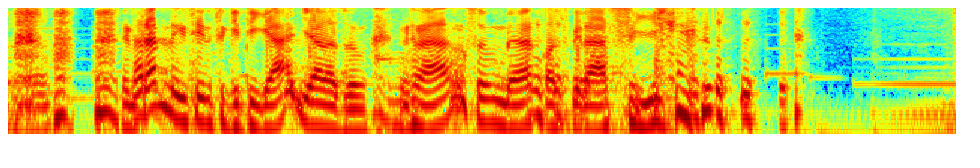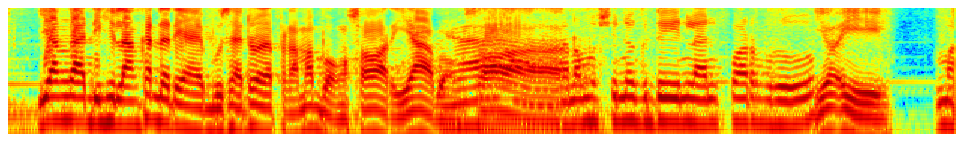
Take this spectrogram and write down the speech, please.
Ntar diisiin segitiga aja langsung, langsung dah konspirasi. Yang nggak dihilangkan dari Hayabusa itu adalah pertama bongsor, ya Ya, bongsor. karena mesinnya gedein line 4, Bro. Yoi. Makan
